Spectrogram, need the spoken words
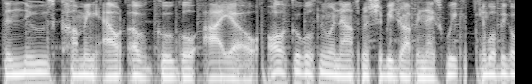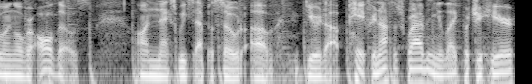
the news coming out of Google I/O. All of Google's new announcements should be dropping next week, and we'll be going over all those on next week's episode of Geared Up. Hey, if you're not subscribed and you like what you hear,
